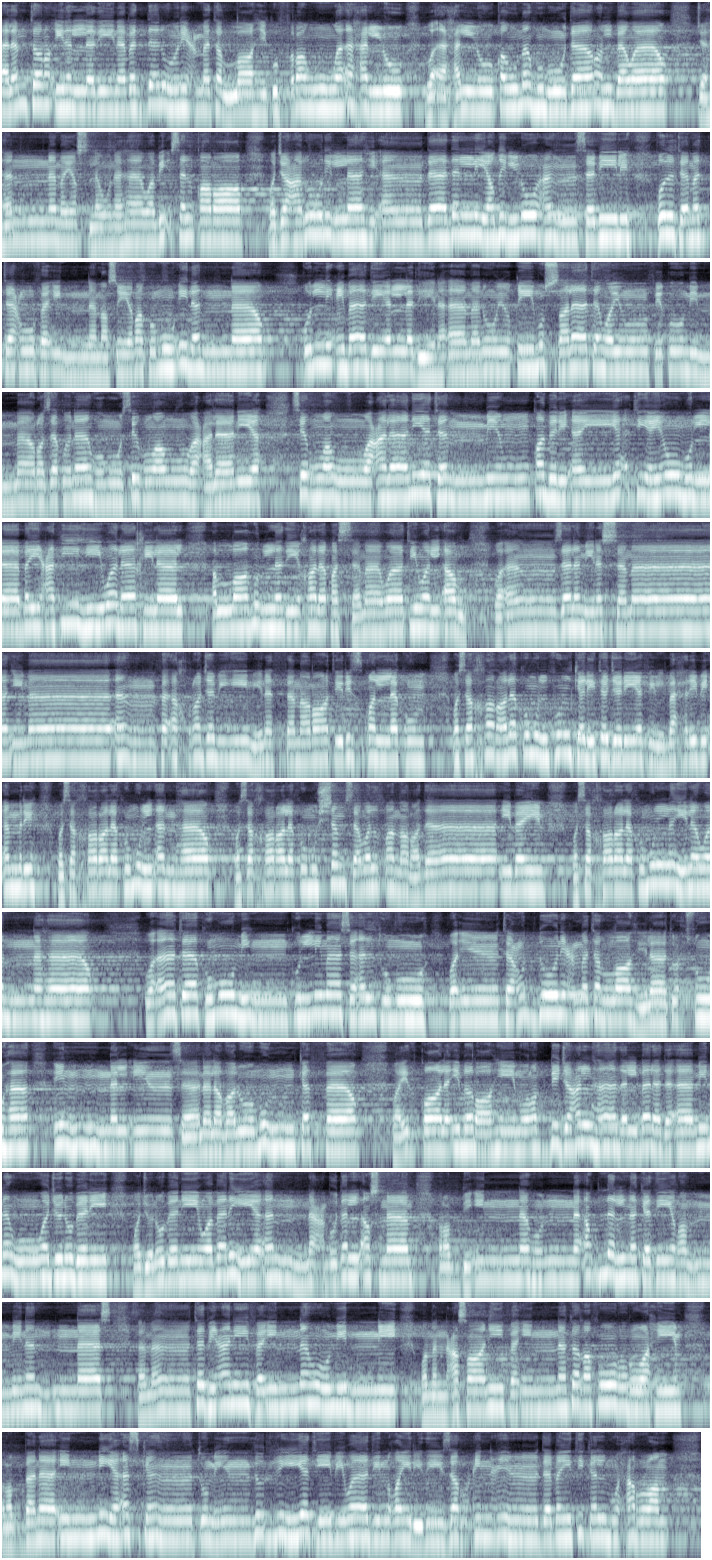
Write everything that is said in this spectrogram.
ألم تر إلى الذين بدلوا نعمة الله كفرا وأحلوا وأحلوا قومهم دار البوار جهنم يصلونها وبئس القرار وجعلوا لله أندادا ليضلوا عن سبيله قل تمتعوا فإن مصيركم إلى النار قل لعبادي الذين آمنوا يقيموا الصلاة وينفقوا مما رزقناهم سرا وعلانية سرا وعلانية من قبل أن يأتي يوم لا بيع فيه ولا خلال الله الذي خلق السماوات والأرض وأنزل من السماء ماء فأخرج به من الثمرات رزقا لكم وسخر لكم الفلك لتجري في البحر بأمره وسخر لكم الأنهار وسخر لكم الشمس والقمر دائبين وسخر لكم الليل والنهار واتاكم من كل ما سألتموه وإن تعدوا نعمة الله لا تحصوها إن الإنسان لظلوم كفار. وإذ قال إبراهيم رب اجعل هذا البلد آمنا وجنبني وجنبني وبني أن نعبد الأصنام. رب إنهن أضللن كثيرا من الناس فمن تبعني فإنه مني ومن عصاني فانك غفور رحيم. ربنا إني أسكنت من ذريتي بواد غير ذي زرع عند بيتك المحرم.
